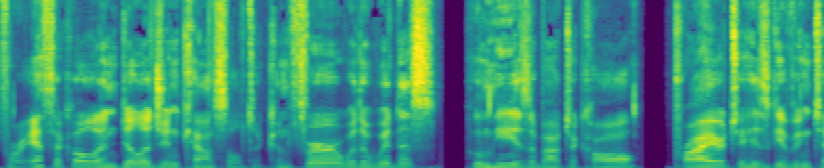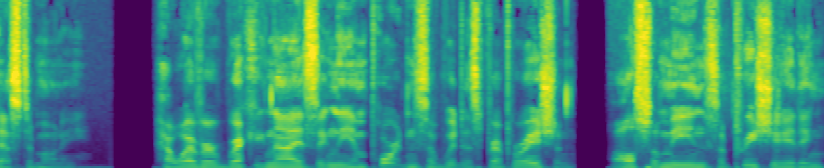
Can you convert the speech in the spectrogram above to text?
for ethical and diligent counsel to confer with a witness whom he is about to call prior to his giving testimony. However, recognizing the importance of witness preparation also means appreciating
